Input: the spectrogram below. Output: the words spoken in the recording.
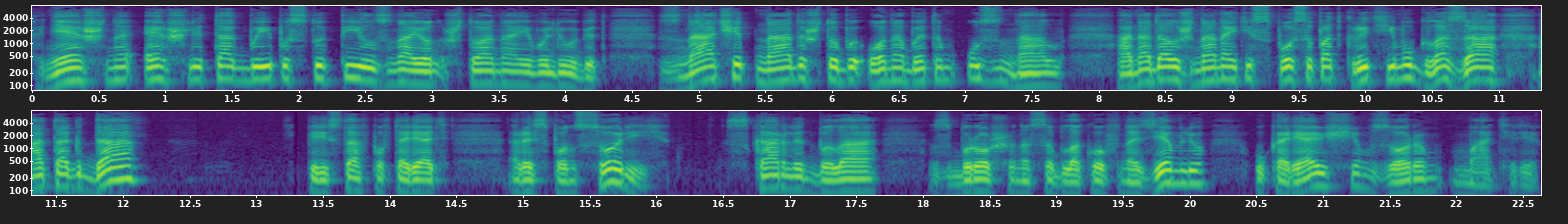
Конечно, Эшли так бы и поступил, зная он, что она его любит. Значит, надо, чтобы он об этом узнал. Она должна найти способ открыть ему глаза, а тогда... Перестав повторять «респонсорий», Скарлетт была сброшена с облаков на землю укоряющим взором матери.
